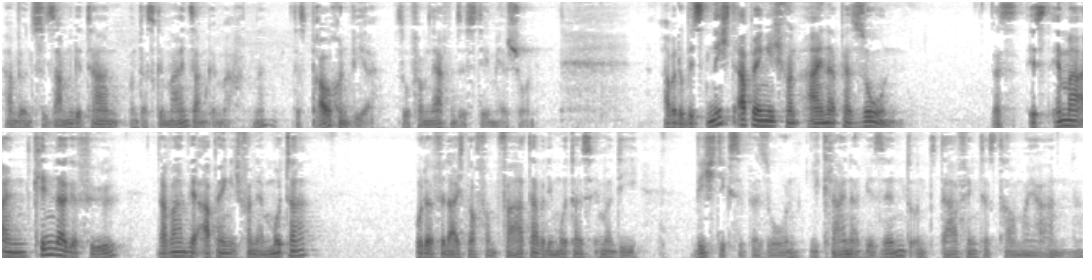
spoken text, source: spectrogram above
haben wir uns zusammengetan und das gemeinsam gemacht. Ne? Das brauchen wir, so vom Nervensystem her schon. Aber du bist nicht abhängig von einer Person. Das ist immer ein Kindergefühl. Da waren wir abhängig von der Mutter oder vielleicht noch vom Vater, aber die Mutter ist immer die wichtigste Person, je kleiner wir sind. Und da fängt das Trauma ja an. Ne?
